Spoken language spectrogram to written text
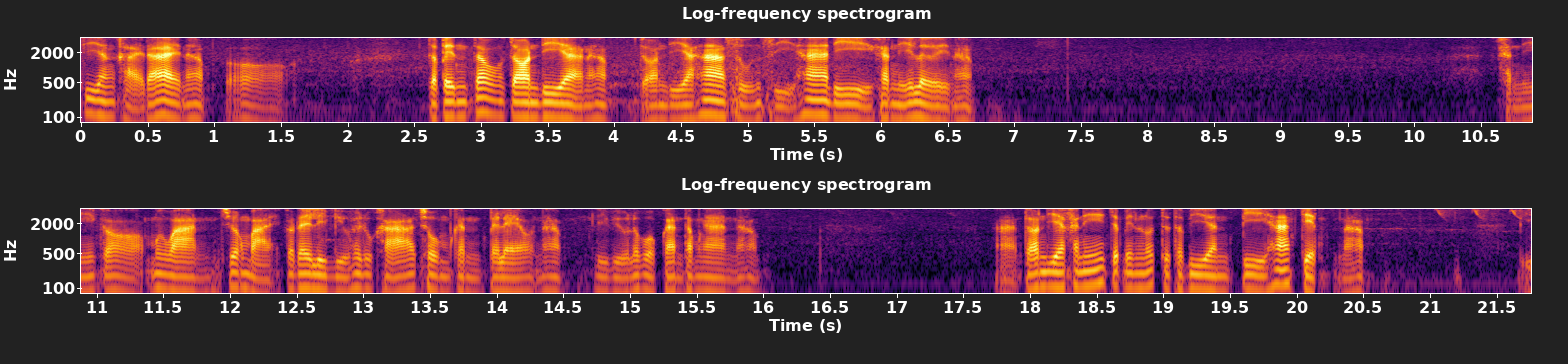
ที่ยังขายได้นะครับก็จะเป็นเจ้าจอร์นเดียนะครับจอร์นเดีย 5045D คันนี้เลยนะครับ คันนี้ก็เมื่อวานช่วงบ่ายก็ได้รีวิวให้ลูกค้าชมกันไปแล้วนะครับ รีวิวระบบการทำงานนะครับจอนเดียคันนี้จะเป็นรถจดทะเบียนปี 57 นะครับ ปี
